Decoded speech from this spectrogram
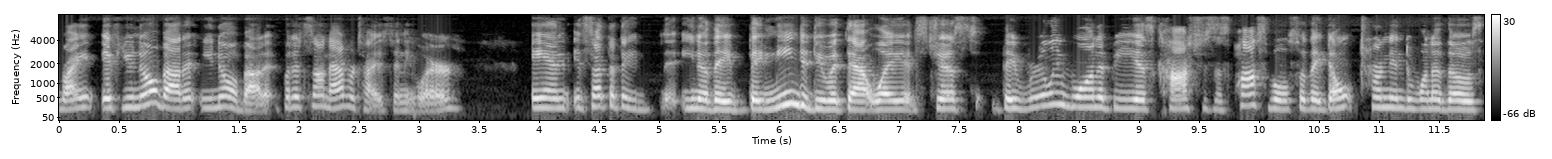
right? If you know about it, you know about it, but it's not advertised anywhere. And it's not that they you know they they mean to do it that way. It's just they really want to be as cautious as possible so they don't turn into one of those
